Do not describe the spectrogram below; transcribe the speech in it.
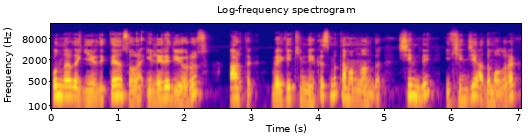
Bunları da girdikten sonra ileri diyoruz. Artık vergi kimliği kısmı tamamlandı. Şimdi ikinci adım olarak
